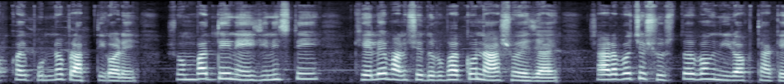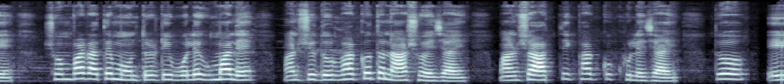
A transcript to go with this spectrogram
অক্ষয় পূর্ণ প্রাপ্তি করে। সোমবার দিন এই জিনিসটি খেলে মানুষের দুর্ভাগ্য নাশ হয়ে যায়। সারা বছর সুস্থ এবং নীরব থাকে। সোমবার রাতে মন্ত্রটি বলে ঘুমালে মানুষের দুর্ভাগ্য তো নাশ হয়ে যায়, মানুষের আর্থিক ভাগ্য খুলে যায়। তো এই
